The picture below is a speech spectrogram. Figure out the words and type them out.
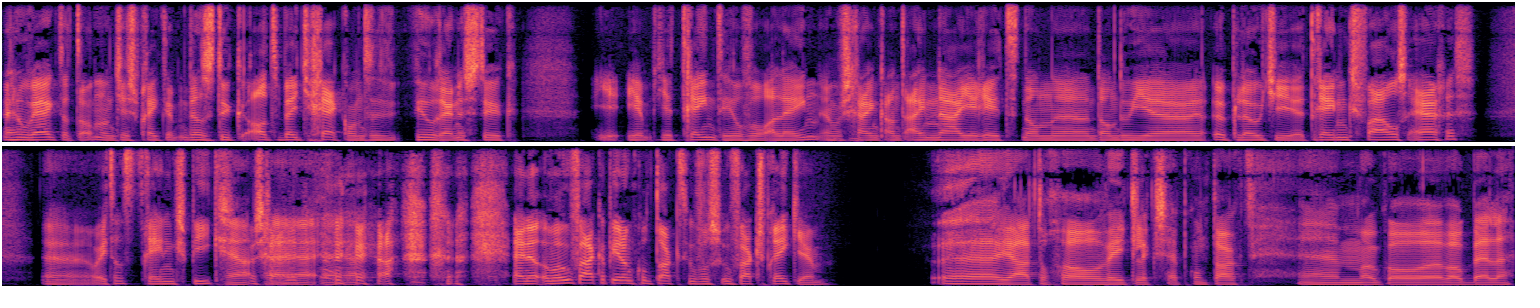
En hoe werkt dat dan? Want je spreekt, dat is natuurlijk altijd een beetje gek, want het wielrennen is natuurlijk je, je, je, traint heel veel alleen. En waarschijnlijk aan het eind na je rit, dan, uh, dan doe je, upload je je trainingsfiles ergens. Uh, hoe heet dat? Trainingspeaks ja, waarschijnlijk. Ja, en uh, hoe vaak heb je dan contact? Hoeveel, hoe vaak spreek je hem? Uh, ja, toch wel wekelijks heb contact. Um, ook wel, wel bellen.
